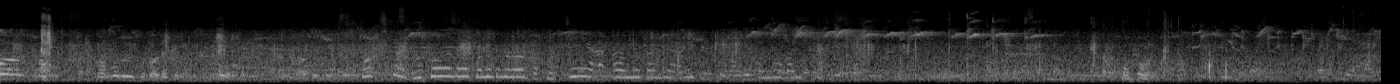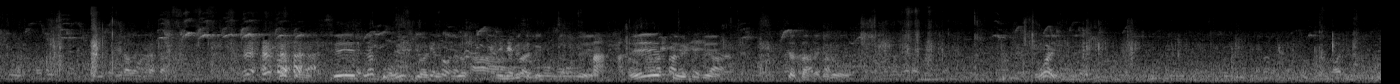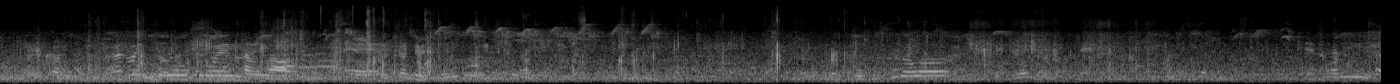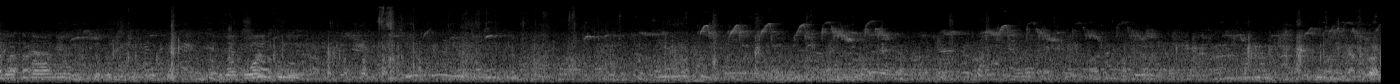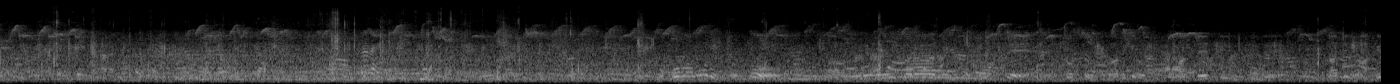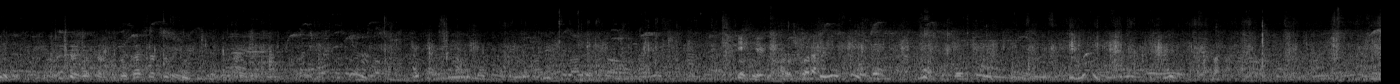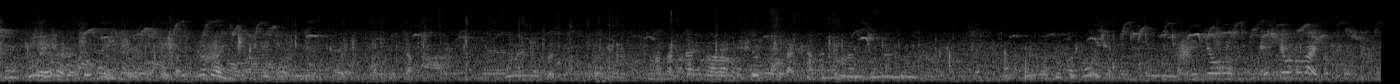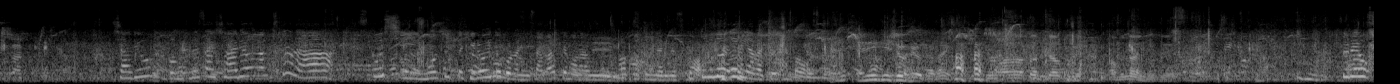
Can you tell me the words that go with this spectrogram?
は守ることはできるんですけどどっちか向こうで止めてもらうか、こっちにああいう感じで歩いてる人が横に上がりつつコントロール制しなくてもいいって言われて、メッセージが来たんで、えーっていうふうで来ちゃったんだけど、怖いよね。公園内は、えー、居住地水側、あまり東側に落ちてほしいけど、怖いところ。ここ守る人と、まあ、ここから人して、ちょっと悪いけど、止まってっていうので、あっちに分けるんですよ。どかしちゃってもいい。車両、ごめんなさい、車両が来たら、少しもうちょっと広いところに下がってもらうことになります。ここのエリアはちょっと。LED 商標がない。当たっちゃうと危ないので。それを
